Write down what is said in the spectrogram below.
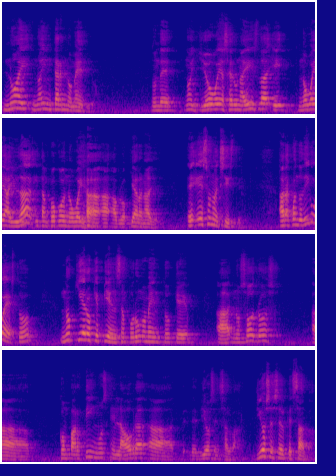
No hay, no hay un término medio donde no, yo voy a hacer una isla y no voy a ayudar y tampoco no voy a, a, a bloquear a nadie. E, eso no existe. Ahora, cuando digo esto, no quiero que piensen por un momento que uh, nosotros uh, compartimos en la obra uh, de, Dios en salvar. Dios es el que salva.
